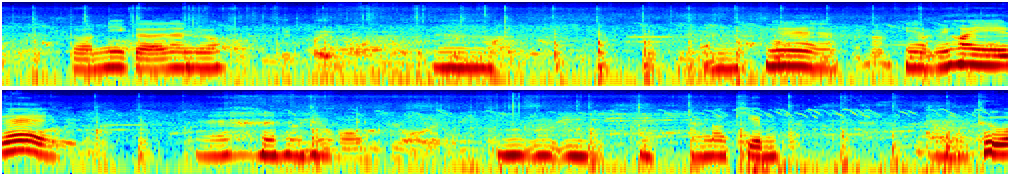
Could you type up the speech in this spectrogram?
ๆ ตอนนี้ก็นั่นอยู่เห็ดไฟนอนเนาะอืมอืมแง่แง่ไม่ให้เด้เอออันนี้ห้องที่ออกเลยอืมอืมอืมทางน้องเค็มอันนี้ทั่ว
